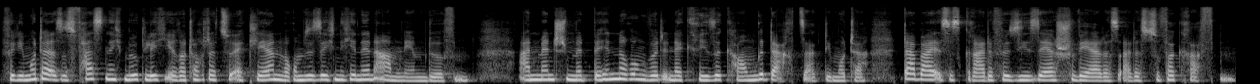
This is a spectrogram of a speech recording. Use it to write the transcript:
für die Mutter ist es fast nicht möglich, ihrer Tochter zu erklären, warum sie sich nicht in den Arm nehmen dürfen. An Menschen mit Behinderung wird in der Krise kaum gedacht, sagt die Mutter. Dabei ist es gerade für sie sehr schwer, das alles zu verkraften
